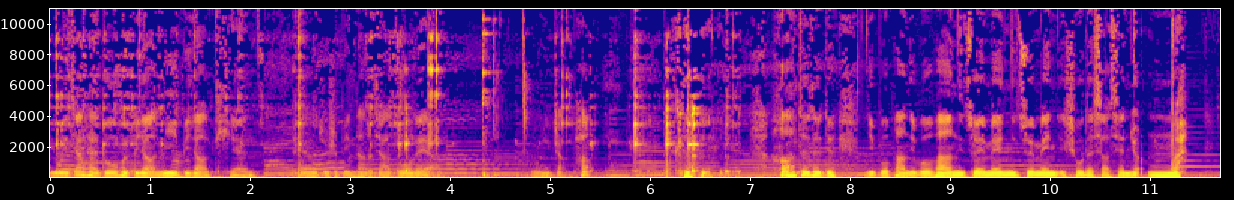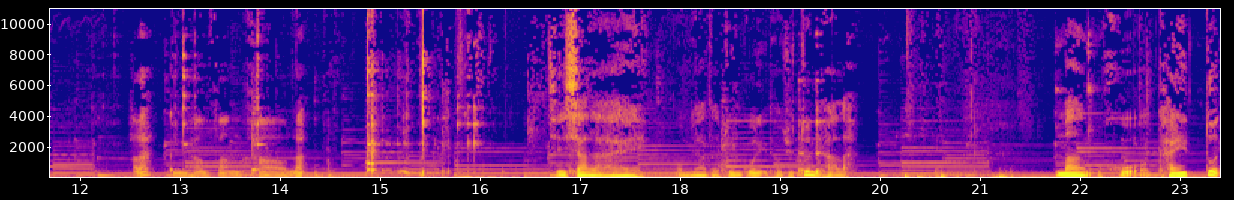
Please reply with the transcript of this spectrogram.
因为加太多会比较腻、比较甜。还有就是冰糖加多了呀，容易长胖。哦，对对对，你不胖，你不胖，你最美，你最美，你是我的小仙女。嗯啊。好了，冰糖放好了，接下来我们要在炖锅里头去炖它了。慢火开炖。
